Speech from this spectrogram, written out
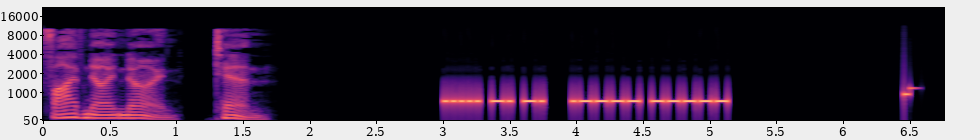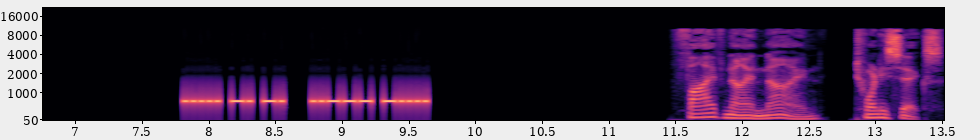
599, 10. 599, 26.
